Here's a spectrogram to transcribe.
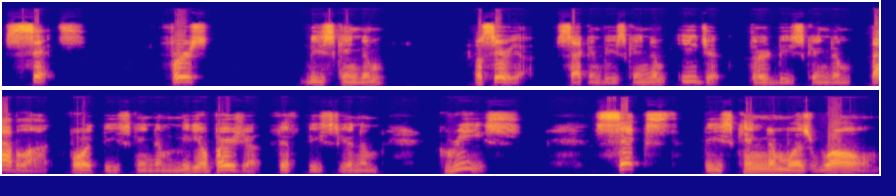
sits. First beast kingdom, Assyria. Second beast kingdom, Egypt. Third beast kingdom, Babylon. Fourth beast kingdom, Medo-Persia. Fifth beast kingdom, Greece. Sixth beast kingdom was Rome.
